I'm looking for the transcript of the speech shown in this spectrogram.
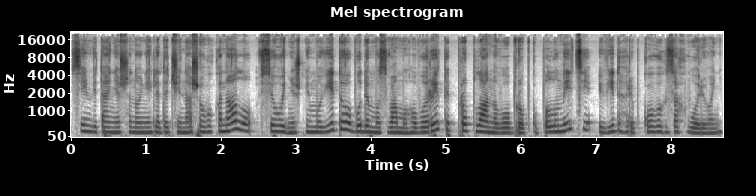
Всім вітання, шановні глядачі нашого каналу. В сьогоднішньому відео будемо з вами говорити про планову обробку полуниці від грибкових захворювань.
